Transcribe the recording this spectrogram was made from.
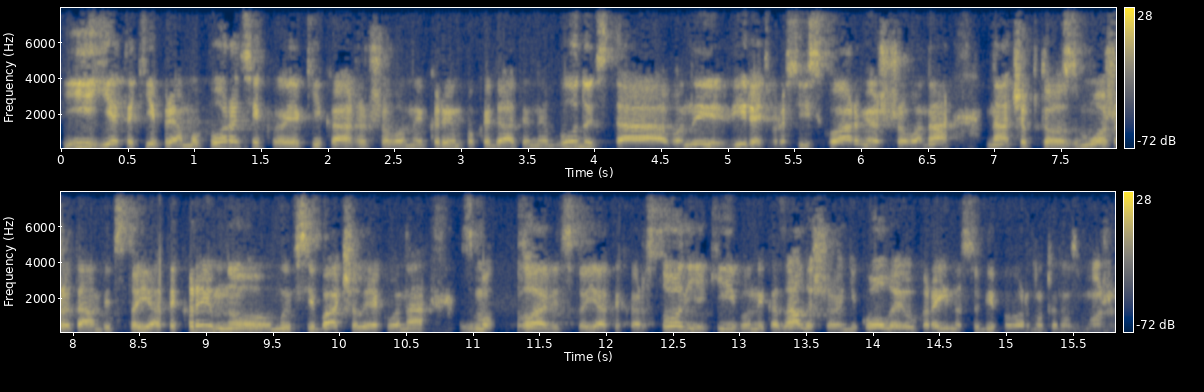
І є такі прямо пороці, які кажуть, що вони Крим покидати не будуть, та вони вірять в російську армію, що вона, начебто, зможе там відстояти Крим. Ну ми всі бачили, як вона змогла відстояти Херсон, який вони казали, що ніколи Україна собі повернути не зможе.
